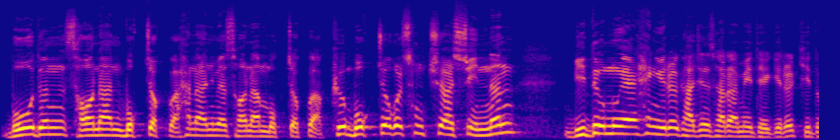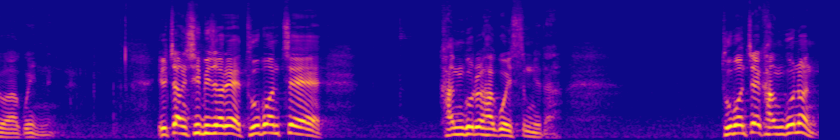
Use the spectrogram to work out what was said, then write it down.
모든 선한 목적과 하나님의 선한 목적과 그 목적을 성취할 수 있는 믿음의 행위를 가진 사람이 되기를 기도하고 있는 거예요. 1장 12절에 두 번째 간구를 하고 있습니다. 두 번째 간구는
